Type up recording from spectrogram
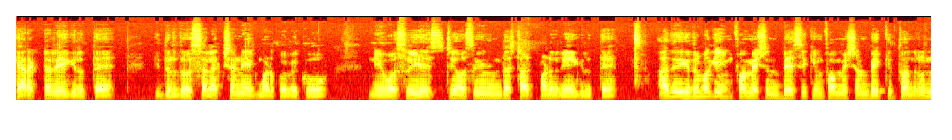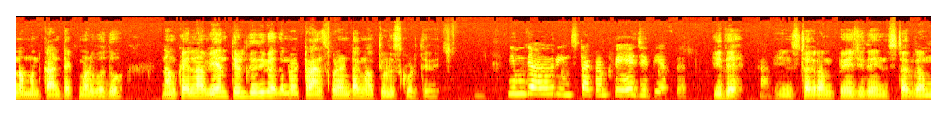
ಕ್ಯಾರೆಕ್ಟರ್ ಹೇಗಿರುತ್ತೆ ಇದ್ರದ್ದು ಸೆಲೆಕ್ಷನ್ ಹೇಗೆ ಮಾಡ್ಕೋಬೇಕು? ನೀವು ಹಸು ಎಷ್ಟು ಹಸುವಿನಿಂದ ಸ್ಟಾರ್ಟ್ ಮಾಡಿದ್ರೆ ಹೇಗಿರುತ್ತೆ? ಅದು ಇದ್ರ ಬಗ್ಗೆ ಇನ್ಫಾರ್ಮೇಷನ್ ಬೇಸಿಕ್ ಇನ್ಫಾರ್ಮೇಷನ್ ಬೇಕಿತ್ತು ಅಂದ್ರೂ ನಮ್ಮನ್ನು ಕಾಂಟ್ಯಾಕ್ಟ್ ಮಾಡ್ಬೋದು. ನಮ್ಮ ಕೈಲಿ ನಾವು ಏನು ತಿಳಿದಿದ್ದೀವಿ ಅದನ್ನು ಟ್ರಾನ್ಸ್ಪರೆಂಟ್ ಆಗಿ ನಾವು ತಿಳಿಸ್ಕೊಡ್ತೀವಿ. ನಿಮ್ದು ಯಾವ್ದಾದ್ರು ಇನ್ಸ್ಟಾಗ್ರಾಮ್ ಪೇಜ್ ಇದೆಯಾ ಸರ್ ಇದೆ. ಇನ್ಸ್ಟಾಗ್ರಾಮ್ ಪೇಜ್ ಇದೆ Instagram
